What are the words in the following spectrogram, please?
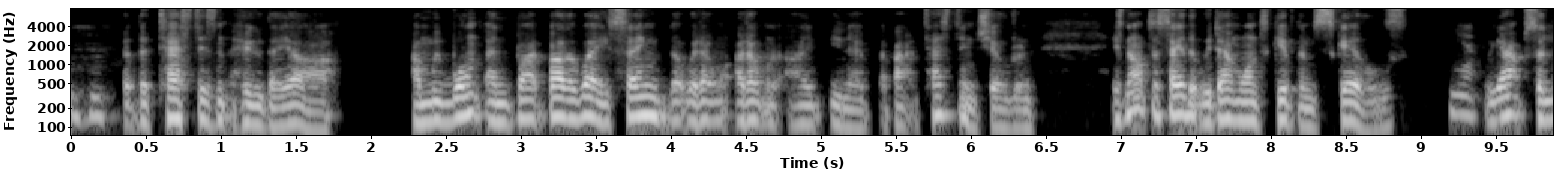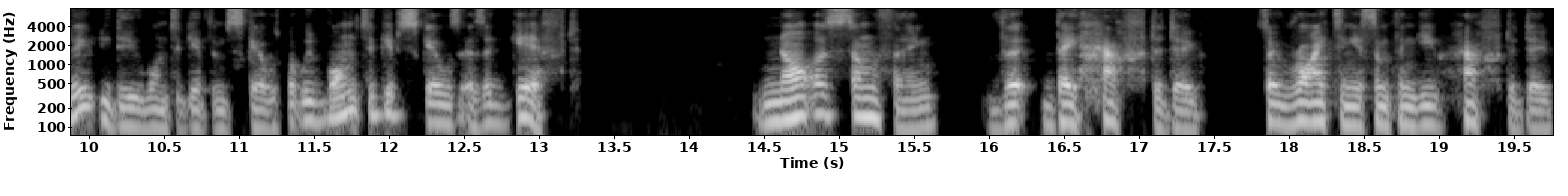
Mhm. but the test isn't who they are. And we want, and by, by the way, saying that we don't, I don't, I, you know, about testing children is not to say that we don't want to give them skills. Yeah. We absolutely do want to give them skills, but we want to give skills as a gift, not as something that they have to do. So writing is something you have to do.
